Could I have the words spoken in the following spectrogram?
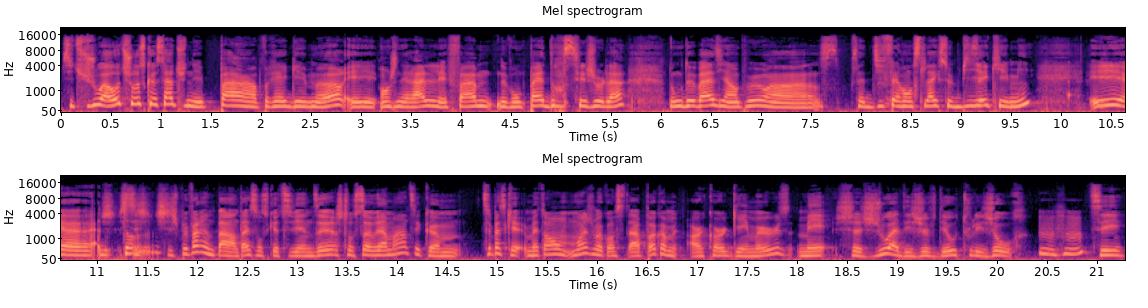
si tu joues à autre chose que ça, tu n'es pas un vrai gamer et en général, les femmes ne vont pas être dans ces jeux-là. Donc de base, il y a un peu un, cette différence-là, ce billet qui est mis. Et euh, Je- dans- peux faire une parenthèse sur ce que tu viens de dire, je trouve ça vraiment, tu sais, comme, tu sais, parce que, mettons, moi, je me considère pas comme hardcore gamers, mais je joue à des jeux vidéo tous les jours. Mhm. Tu sais,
